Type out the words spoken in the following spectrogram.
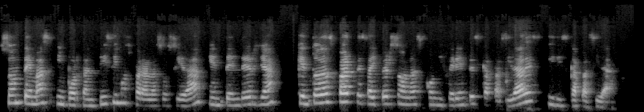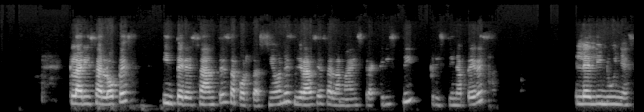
Son temas importantísimos para la sociedad entender ya que en todas partes hay personas con diferentes capacidades y discapacidades. Clarisa López, interesantes aportaciones, gracias a la maestra Cristi, Cristina Pérez. Leslie Núñez,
